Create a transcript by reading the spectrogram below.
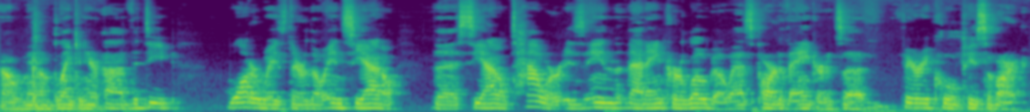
oh man, I'm blanking here. Uh, the deep waterways there, though, in Seattle. The Seattle Tower is in that anchor logo as part of the anchor. It's a very cool piece of art.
